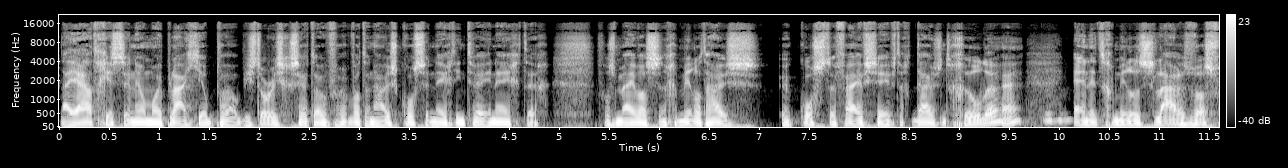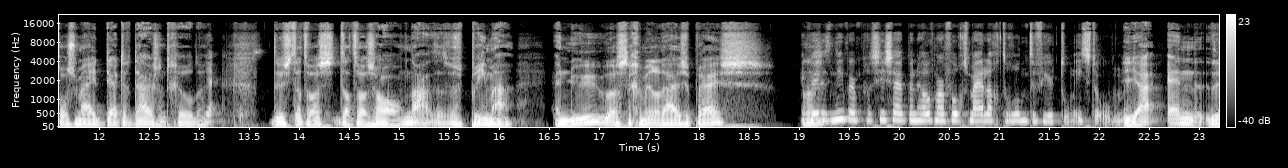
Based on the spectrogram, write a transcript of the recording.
Nou, jij had gisteren een heel mooi plaatje op, op je stories gezet over wat een huis kostte in 1992. Volgens mij was een gemiddeld huis uh, kostte 75.000 gulden. Hè? Mm -hmm. En het gemiddelde salaris was volgens mij 30.000 gulden. Ja. Dus dat was, dat was al, nou, dat was prima. En nu was de gemiddelde huizenprijs. Ik weet het niet meer precies uit mijn hoofd, maar volgens mij lag het rond de 4 ton iets eronder. Ja, en de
